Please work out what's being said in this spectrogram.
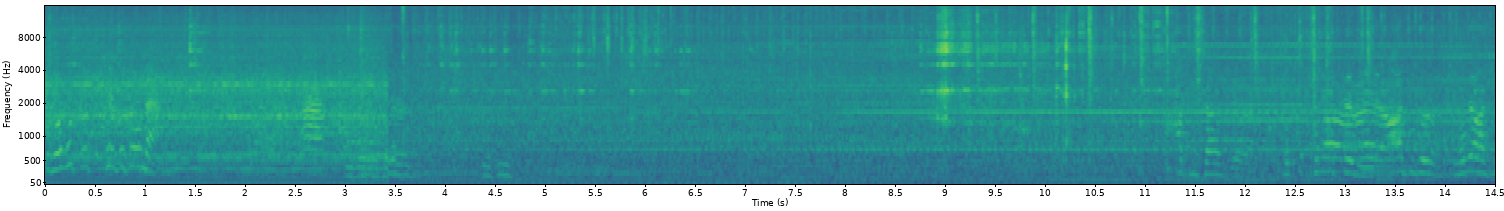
怎么会推不动呢？啊？大第三个，从阿开的，啊这个我给阿讲，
